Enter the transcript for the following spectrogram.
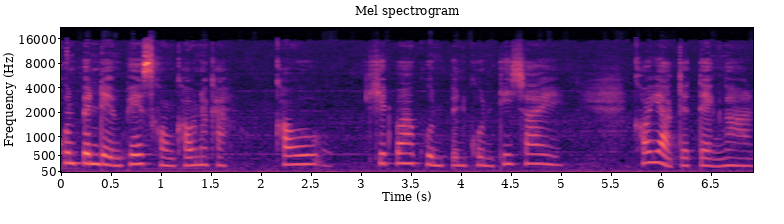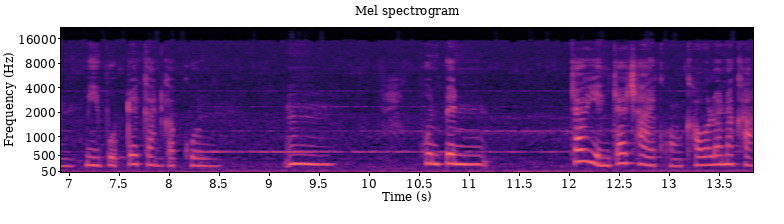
คุณเป็นเดมเพสของเขานะคะ เขาคิดว่าคุณเป็นคนที่ใช่ เขาอยากจะแต่งงานมีบุตรด้วยกันกับคุณ อืม คุณเป็นเจ้าหญิงเจ้าชายของเขาแล้วนะคะ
